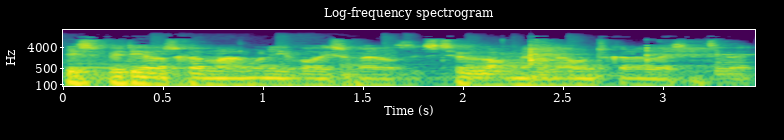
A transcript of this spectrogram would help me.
This video's gone like one of your voicemails. It's too long now, no one's going to listen to it.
